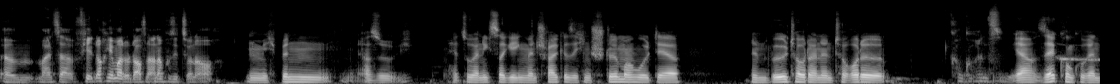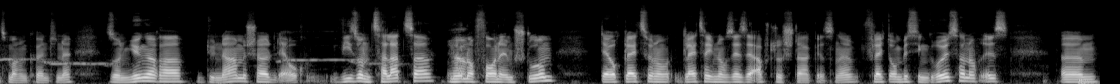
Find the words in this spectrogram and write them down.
Ähm, meinst du, fehlt noch jemand oder auf einer anderen Position auch? Hm, ich bin, also, ich hätte sogar nichts dagegen, wenn Schalke sich einen Stürmer holt, der einen Bülter oder einen Terodde Konkurrenz. Ja, sehr Konkurrenz machen könnte, ne? So ein jüngerer, dynamischer, der auch wie so ein Zalazza, ja. nur noch vorne im Sturm, der auch gleichzeitig noch, gleichzeitig noch sehr, sehr abschlussstark ist, ne? Vielleicht auch ein bisschen größer noch ist. Ähm,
